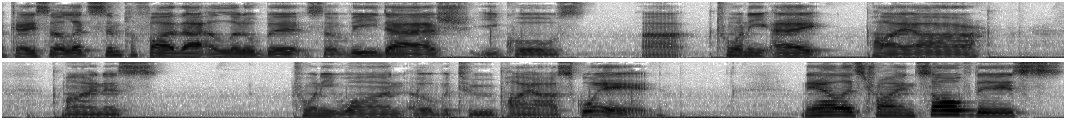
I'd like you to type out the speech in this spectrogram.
okay so let's simplify that a little bit. So v dash equals uh, 28 pi r minus 21 over 2 pi r squared. Now let's try and solve this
